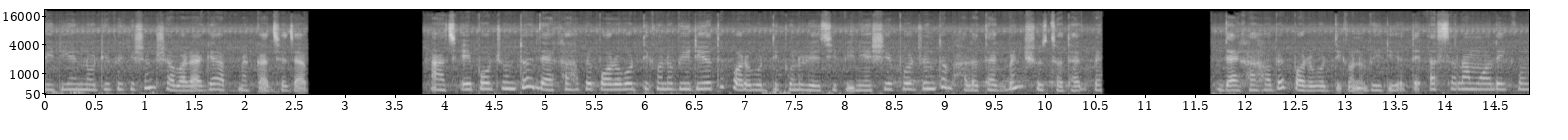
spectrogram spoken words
ভিডিওর নোটিফিকেশন সবার আগে আপনার কাছে যাবে। আজ এ পর্যন্ত দেখা হবে পরবর্তী কোনো ভিডিওতে পরবর্তী কোনো রেসিপি নিয়ে। সে পর্যন্ত ভালো থাকবেন, সুস্থ থাকবেন। দেখা হবে পরবর্তী কোনো ভিডিওতে আসসালামু আলাইকুম।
